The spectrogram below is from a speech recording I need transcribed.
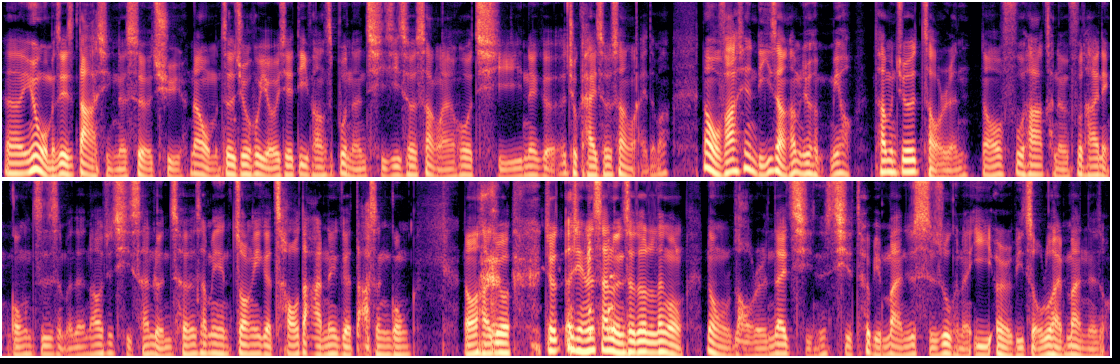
呃，因为我们这是大型的社区，那我们这就会有一些地方是不能骑机车上来，或骑那个就开车上来的嘛。那我发现里长他们就很妙，他们就会找人，然后付他可能付他一点工资什么的，然后就骑三轮车，上面装一个超大那个大声公，然后他就 就而且那三轮车都是那种那种老人在骑，骑特别慢，就时速可能一二，比走路还慢那种。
